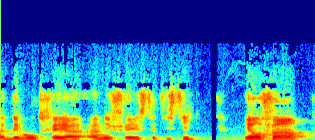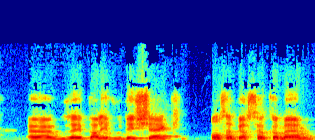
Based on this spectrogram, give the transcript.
à démontrer un effet statistique. Et enfin, euh, vous avez parlé, vous, d'échecs. On s'aperçoit quand même,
